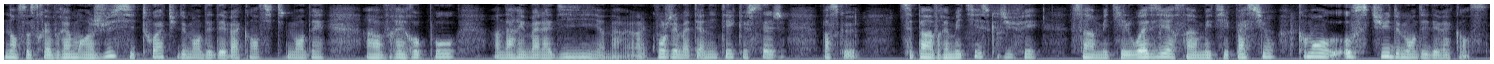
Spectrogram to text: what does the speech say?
Non, ce serait vraiment injuste si toi tu demandais des vacances, si tu demandais un vrai repos, un arrêt maladie, un, un congé maternité, que sais-je, parce que c'est pas un vrai métier ce que tu fais. C'est un métier loisir, c'est un métier passion. Comment oses-tu demander des vacances?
